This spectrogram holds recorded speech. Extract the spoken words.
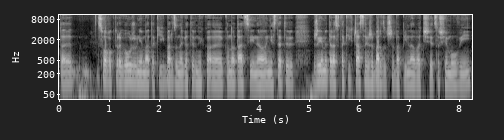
te słowo, którego użył, nie ma takich bardzo negatywnych e, konotacji. No, niestety żyjemy teraz w takich czasach, że bardzo trzeba pilnować się, co się mówi.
